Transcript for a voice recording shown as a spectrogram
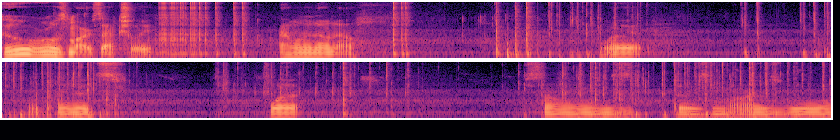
who rules Mars, actually? I want to know now. What? What planets? What signs does Mars rule?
